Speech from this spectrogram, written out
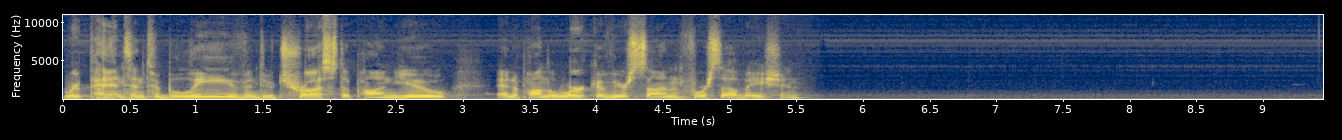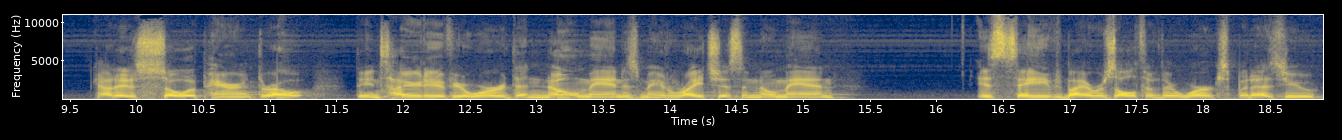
repent and to believe and to trust upon you and upon the work of your Son for salvation. God, it is so apparent throughout the entirety of your word that no man is made righteous and no man is saved by a result of their works, but as you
